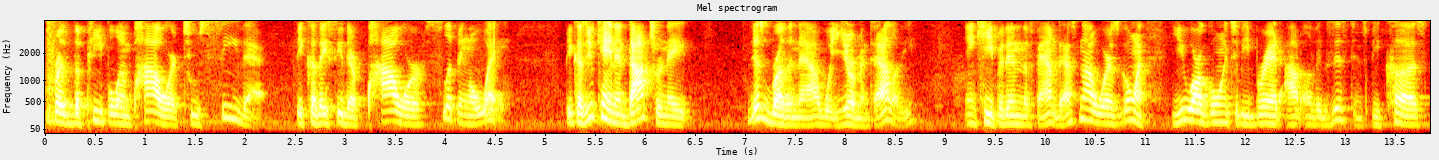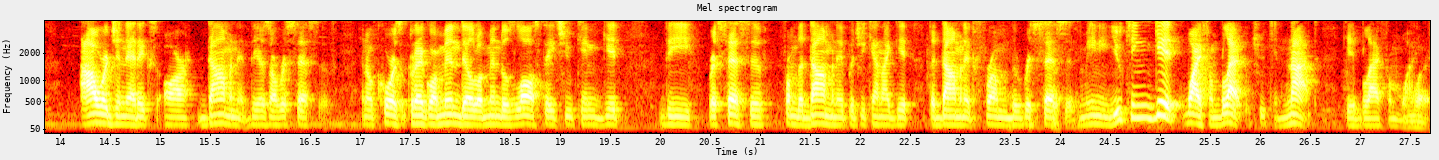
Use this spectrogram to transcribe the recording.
for the people in power to see that because they see their power slipping away. Because you can't indoctrinate this brother now with your mentality and keep it in the family. That's not where it's going. You are going to be bred out of existence because our genetics are dominant. Theirs are recessive. And of course, Gregor Mendel or Mendel's law states you can get the recessive from the dominant, but you cannot get the dominant from the recessive. Meaning you can get white from black, but you cannot get black from white. Right.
